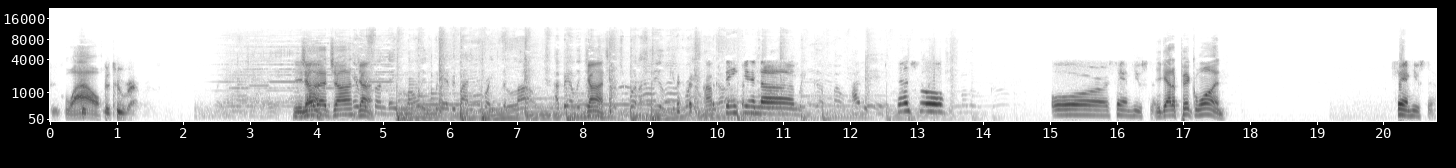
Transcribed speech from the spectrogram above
to? Wow. The, the two rappers. Do you John. know that, John? Every John. Sunday morning when everybody prays the Lord. I barely go John. to church, but I still get praise I'm thinking um, either Central or Sam Houston. You got to pick one. Sam Houston.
